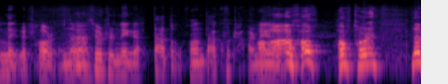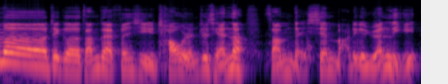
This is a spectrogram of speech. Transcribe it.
哪个超人呢？嗯就是那个大斗篷、大裤衩那个。啊，好好，超人。那么这个咱们在分析超人之前呢，咱们得先把这个原理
